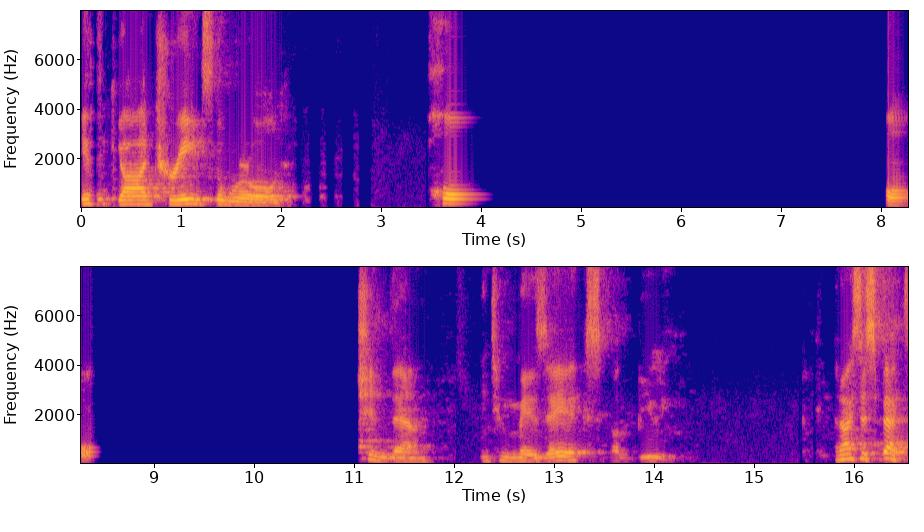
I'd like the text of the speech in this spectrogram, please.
if God creates the world whole, fashion them into mosaics of beauty. And I suspect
